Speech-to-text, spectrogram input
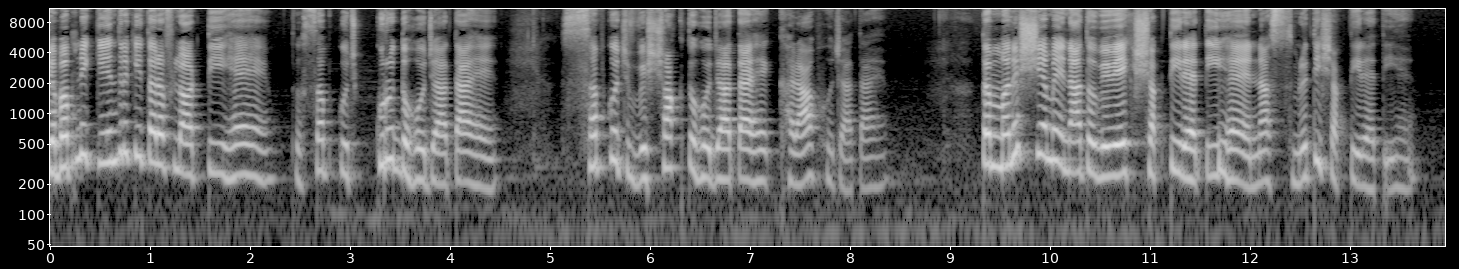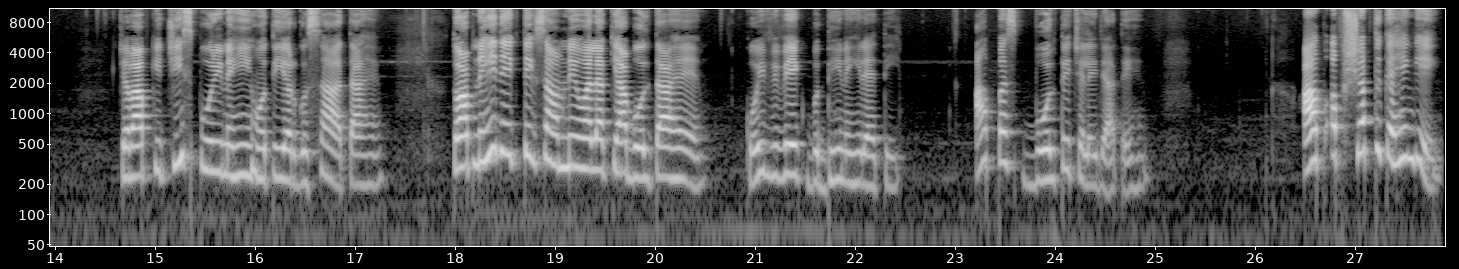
जब अपने केंद्र की तरफ़ लौटती है तो सब कुछ क्रुद्ध हो जाता है, सब कुछ विषक्त हो जाता है, खराब हो जाता है। तब मनुष्य में ना तो विवेक शक्ति रहती है, ना स्मृति शक्ति रहती है। जब आपकी चीज़ पूरी नहीं होती और गुस्सा आता है तो आप नहीं देखते सामने वाला क्या बोलता है? कोई विवेक बुद्धि नहीं रहती। आप बस बोलते चले जाते हैं। आप अब शब्द कहेंगे,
